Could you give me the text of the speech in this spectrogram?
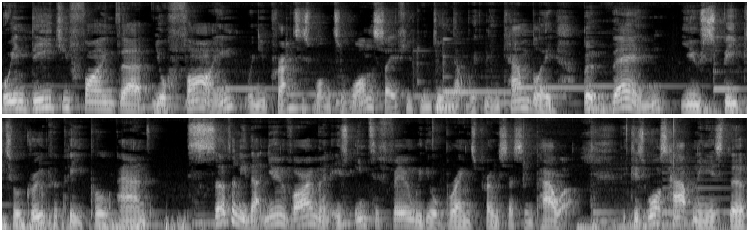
or indeed you find that you're fine when you practice one to one, say if you've been doing that with me in Cambly, but then you speak to a group of people and suddenly that new environment is interfering with your brain's processing power. Because what's happening is that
